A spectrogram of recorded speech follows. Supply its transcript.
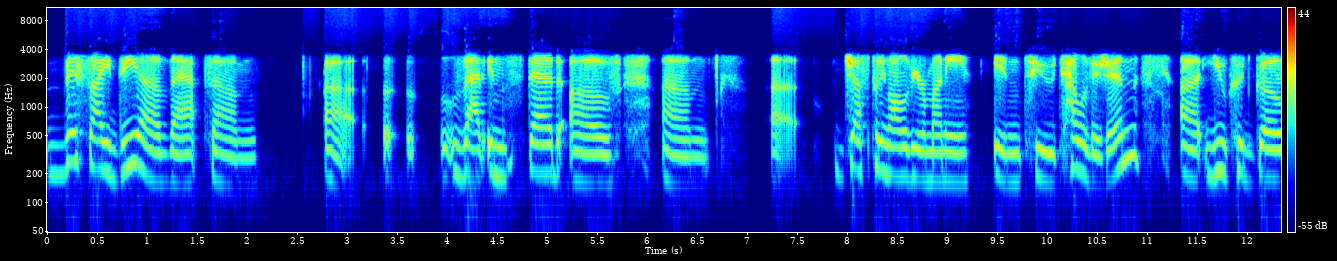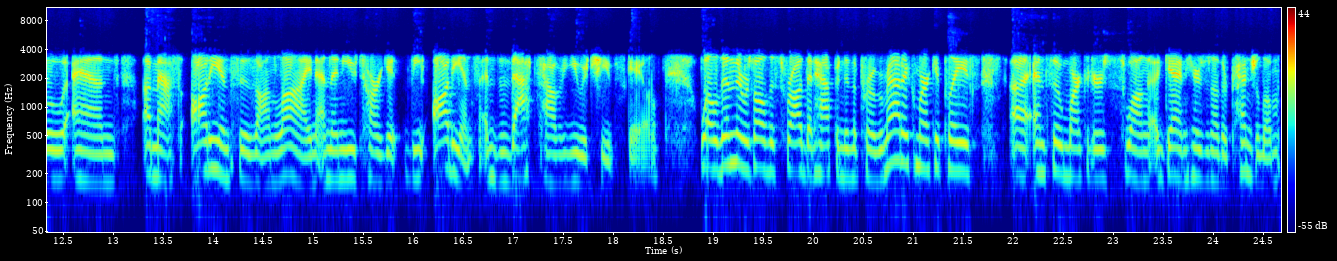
This idea that um, uh, that instead of um, uh, just putting all of your money into television, uh, you could go and amass audiences online, and then you target the audience, and that's how you achieve scale. Well, then there was all this fraud that happened in the programmatic marketplace, uh, and so marketers swung again. Here's another pendulum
